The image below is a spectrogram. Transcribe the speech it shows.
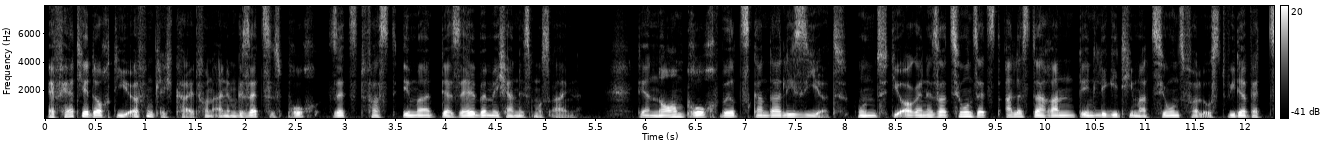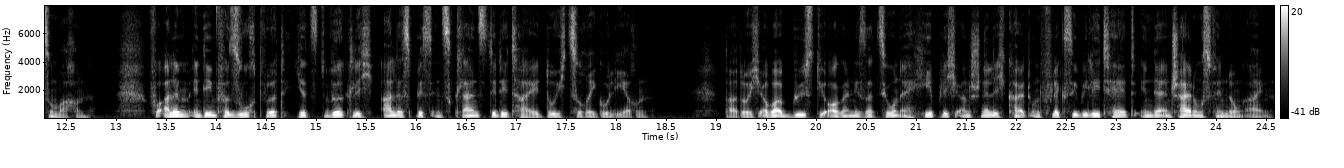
Erfährt jedoch die Öffentlichkeit von einem Gesetzesbruch, setzt fast immer derselbe Mechanismus ein. Der Normbruch wird skandalisiert und die Organisation setzt alles daran, den Legitimationsverlust wieder wettzumachen. Vor allem indem versucht wird, jetzt wirklich alles bis ins kleinste Detail durchzuregulieren. Dadurch aber büßt die Organisation erheblich an Schnelligkeit und Flexibilität in der Entscheidungsfindung ein.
